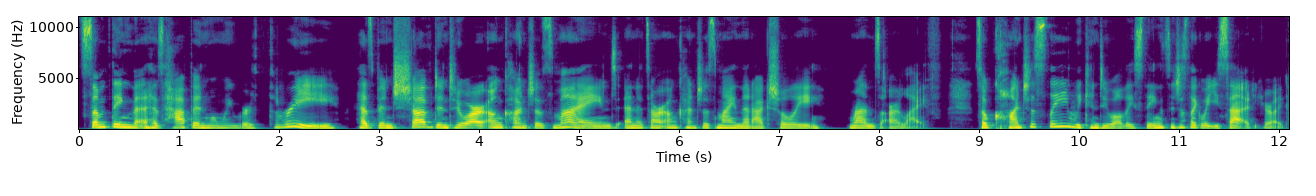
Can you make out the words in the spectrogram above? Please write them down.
something that has happened when we were three has been shoved into our unconscious mind. And it's our unconscious mind that actually runs our life. So consciously, we can do all these things. And just like what you said, you're like,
